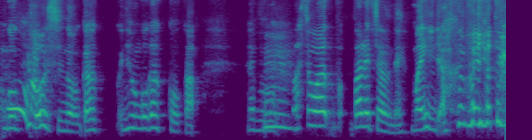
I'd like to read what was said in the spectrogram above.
日本語教師の学日本語学校か多分場所はバレちゃうね、うん、まあいいや。まあいいやとで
